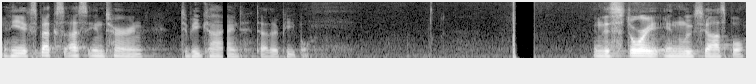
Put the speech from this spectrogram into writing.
And he expects us in turn to be kind to other people. In this story in Luke's gospel,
